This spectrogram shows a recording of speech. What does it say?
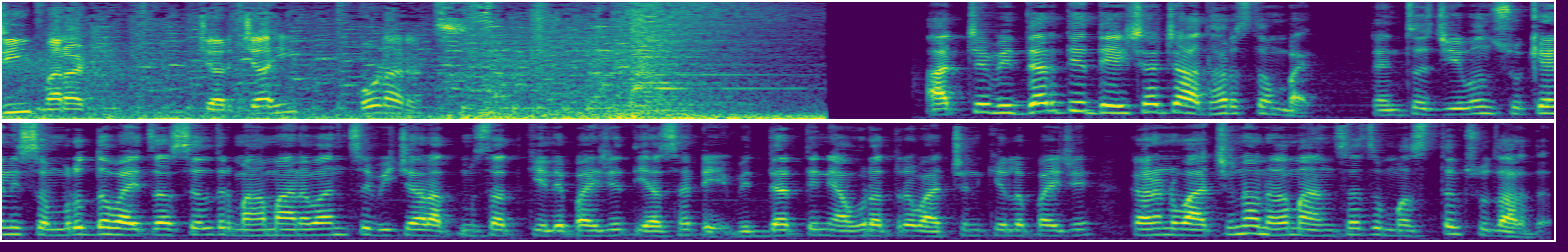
झी मराठी. चर्चाही होणारच. आजचे विद्यार्थी देशाचे आधारस्तंभ आहे त्यांचं जीवन सुखी आणि समृद्ध व्हायचं असेल तर महामानवांचे विचार आत्मसात केले पाहिजेत. यासाठी विद्यार्थ्यांनी अहोरात्र वाचन केलं पाहिजे. कारण वाचनानं माणसाचं मस्तक सुधारतं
